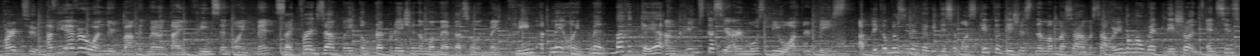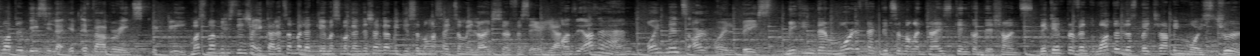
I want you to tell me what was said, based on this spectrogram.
part 2. Have you ever wondered bakit meron tayong creams and ointments? Like for example, itong preparation ng mometasone, may cream at may ointment. Bakit kaya? Ang creams kasi are mostly water-based. Applicable silang gamitin sa mga skin conditions na mamasa-masa or yung mga wet lesions. And since water-based sila, it evaporates quickly. Mas mabilis din siyang ikalat sa balat kaya mas maganda siyang gamitin sa mga sites na may large surface area. On the other hand, ointments are oil-based, making them more effective sa mga dry skin conditions. They can prevent water loss by trapping moisture.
